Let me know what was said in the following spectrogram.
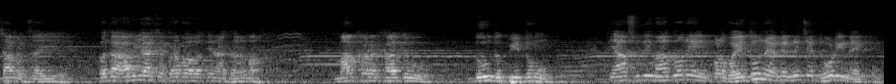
ચાલો જઈએ. બધા આવ્યા છે પ્રભાવતીના ઘરમાં. માખણ ખાધું, દૂધ પીધું. ત્યાં સુધી વાંધો નહીં, પણ વૈધું ને એટલે નીચે ઢોળી નાખ્યું.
